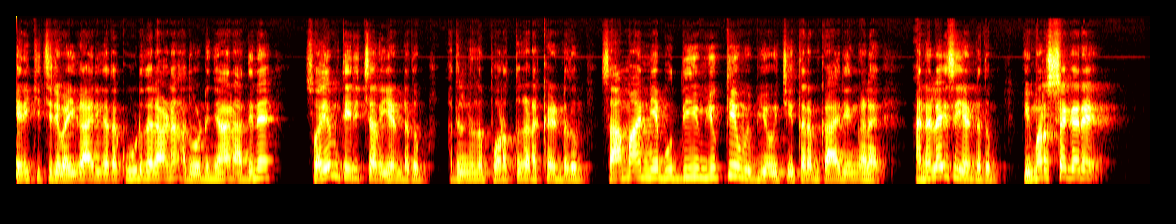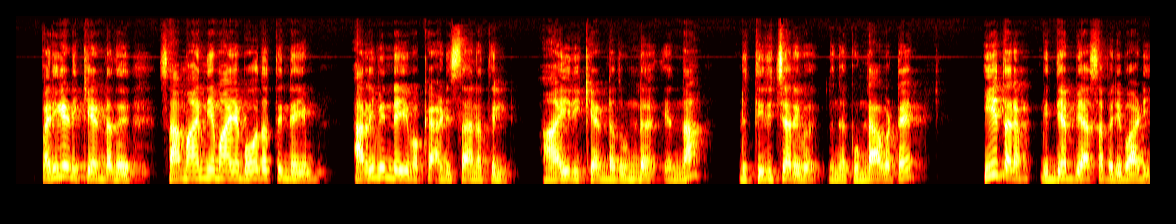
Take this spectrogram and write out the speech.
എനിക്ക് ഇച്ചിരി വൈകാരികത കൂടുതലാണ്. അതുകൊണ്ട് ഞാൻ അതിനെ സ്വയം തിരിച്ചറിയേണ്ടതും അതിൽ നിന്ന് പുറത്തു കടക്കേണ്ടതും സാമാന്യ ബുദ്ധിയും യുക്തിയും ഉപയോഗിച്ച് ഇത്തരം കാര്യങ്ങളെ അനലൈസ് ചെയ്യേണ്ടതും വിമർശകരെ പരിഗണിക്കേണ്ടത് സാമാന്യമായ ബോധത്തിന്റെയും അറിവിന്റെയും ഒക്കെ അടിസ്ഥാനത്തിൽ ആയിരിക്കേണ്ടതുണ്ട് എന്ന ഒരു തിരിച്ചറിവ് നിങ്ങൾക്കുണ്ടാവട്ടെ. ഈ തരം വിദ്യാഭ്യാസ പരിപാടി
